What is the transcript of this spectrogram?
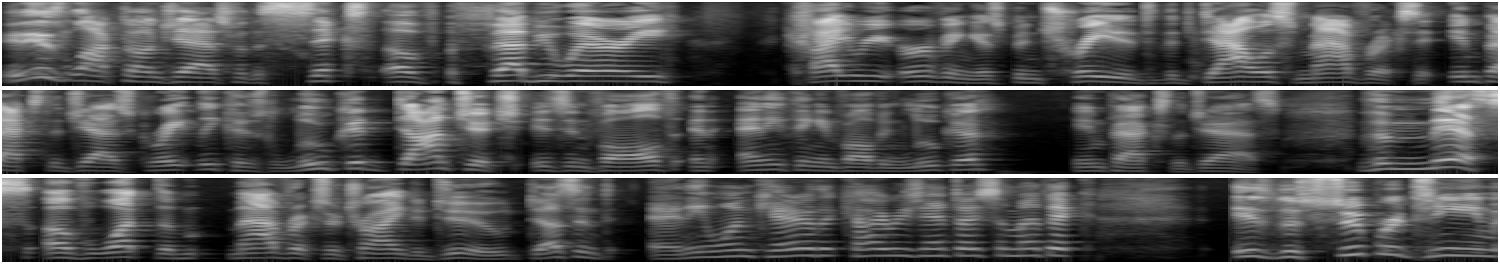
It is Locked On Jazz for the 6th of February. Kyrie Irving has been traded to the Dallas Mavericks. It impacts the Jazz greatly because Luka Doncic is involved, and anything involving Luka impacts the Jazz. The myths of what the Mavericks are trying to do doesn't anyone care that Kyrie's anti Semitic? Is the super team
